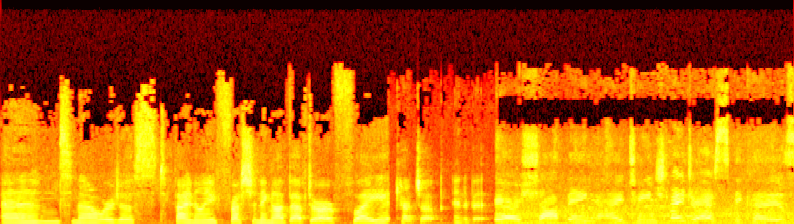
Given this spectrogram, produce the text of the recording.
and now we're just finally freshening up after our flight. Catch up in a bit. We are shopping. I changed my dress because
